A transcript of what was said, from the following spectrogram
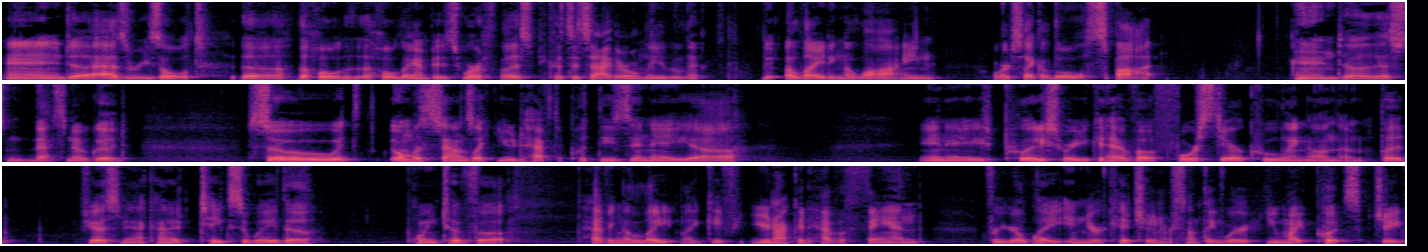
and uh, as a result, the the whole the whole lamp is worthless because it's either only lighting a line or it's like a little spot, and uh, that's that's no good. So it almost sounds like you'd have to put these in a uh, in a place where you could have a forced air cooling on them, but you ask me, that kind of takes away the point of uh, having a light. Like if you're not going to have a fan for your light in your kitchen or something where you might put such a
